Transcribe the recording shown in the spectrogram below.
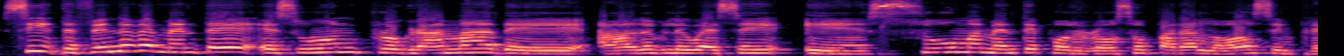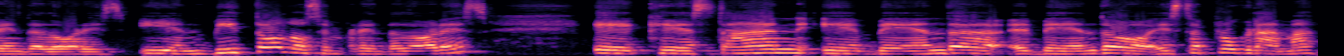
Sí, definitivamente es un programa de AWS eh, sumamente poderoso para los emprendedores y invito a los emprendedores eh, que están eh, viendo, eh, viendo, este programa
